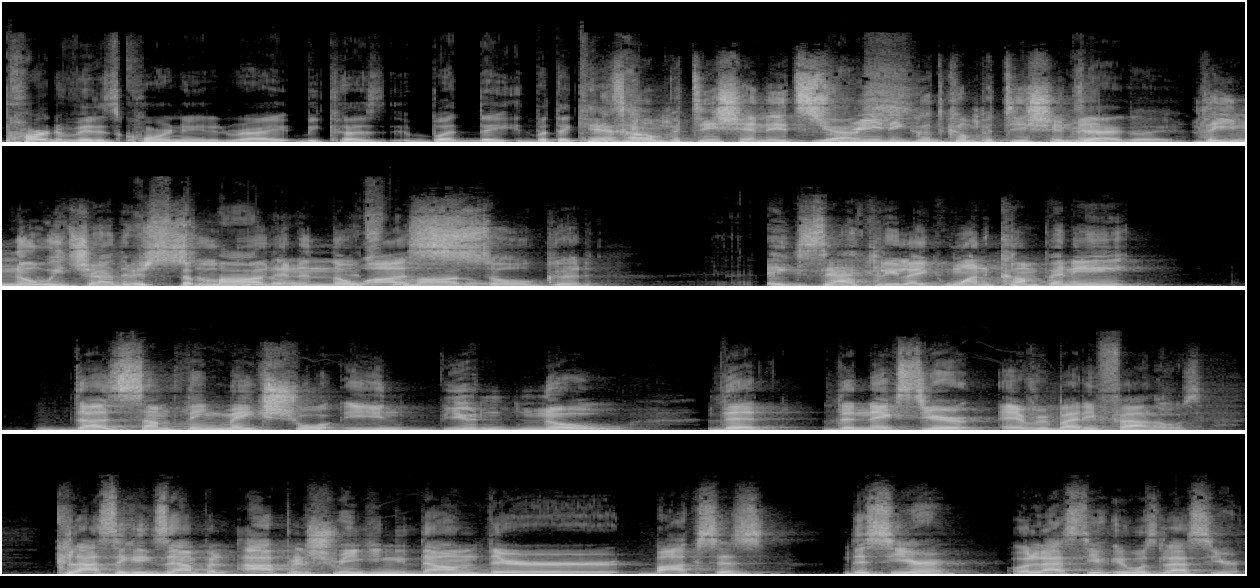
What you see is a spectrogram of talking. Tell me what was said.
part of it is coordinated right because but they but they can't It's help competition. It's Yes. really good competition, man. Exactly. They know each other It's so good and they know It's us so good. Exactly. Like one company does something, make sure you you know that the next year everybody follows. Classic example: Apple shrinking down their boxes this year or last year. It was last year.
